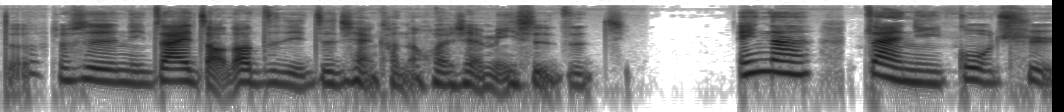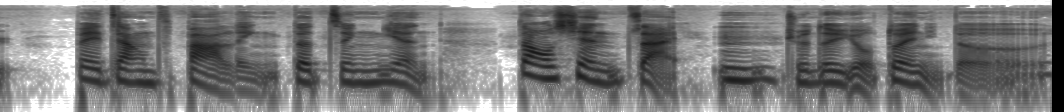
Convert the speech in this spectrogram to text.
的，就是你在找到自己之前，可能会先迷失自己。诶，那在你过去被这样子霸凌的经验到现在，嗯，觉得有对你的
